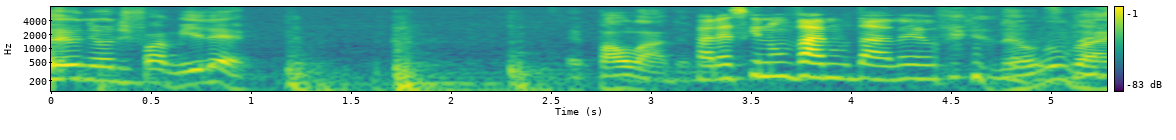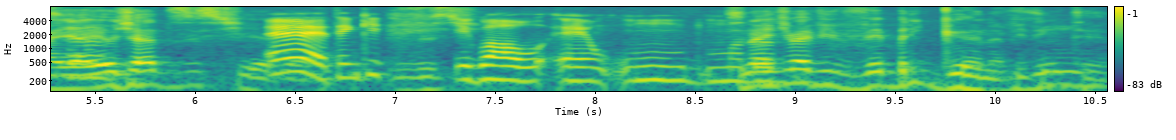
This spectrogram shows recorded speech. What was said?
reunião de família é. É paulada. né? Parece que não vai mudar, né? Não, não vai. Aí eu já desisti. É, agora. tem que. Desisti. Igual, é um, uma, Senão a da- gente vai viver brigando a vida Sim. inteira.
